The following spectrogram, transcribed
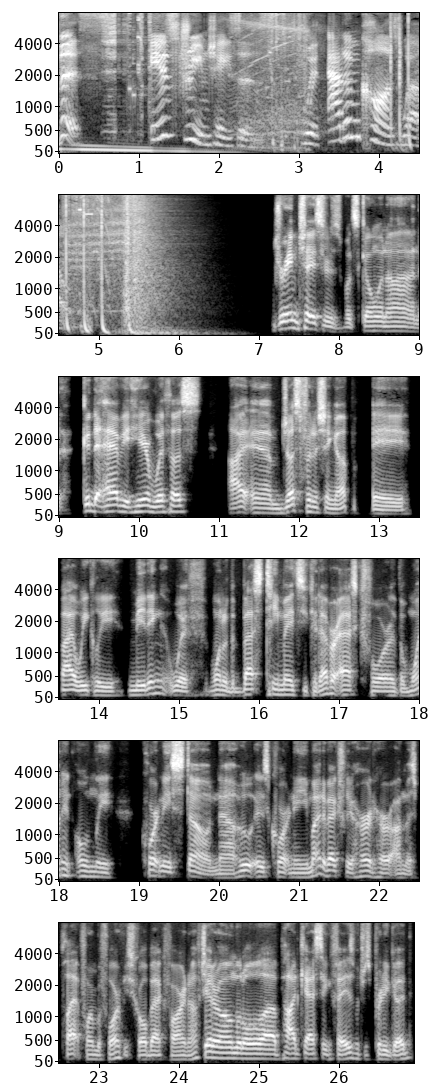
This is Dream Chasers with Adam Carswell. Dream Chasers, what's going on? Good to have you here with us. I am just finishing up a bi weekly meeting with one of the best teammates you could ever ask for, the one and only Courtney Stone. Now, who is Courtney? You might have actually heard her on this platform before if you scroll back far enough. She had her own little uh, podcasting phase, which was pretty good.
